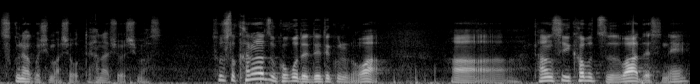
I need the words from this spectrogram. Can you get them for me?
少なくしましょうって話をします。そうすると必ずここで出てくるのはあ炭水化物はですね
